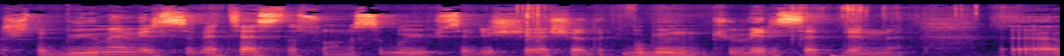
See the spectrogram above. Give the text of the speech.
işte büyüme verisi ve Tesla sonrası bu yükseliş yaşadık. Bugünkü veri setlerini ee,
